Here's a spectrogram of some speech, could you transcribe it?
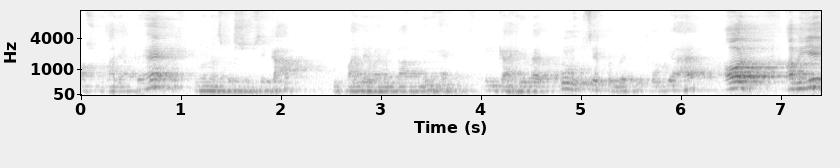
आँसू आ जाते हैं। उन्होंने स्पष्ट रूप से कहा कि पहले वाली बात नहीं है इनका हृदय पूर्ण रूप से परिवर्तित हो गया है और अब ये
